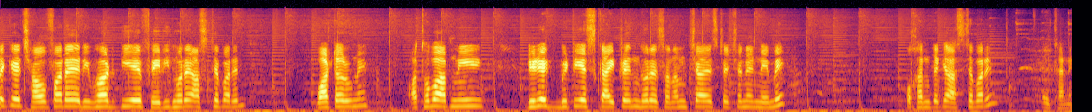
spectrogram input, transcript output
থেকে ছাওফারে রিভার দিয়ে ফেরি ধরে আসতে পারেন ওয়াটারুনে অথবা আপনি ডিরেক্ট বিটিএস স্কাই ট্রেন ধরে সানামচা স্টেশনে নেমে ওখান থেকে আসতে পারেন। এইখানে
